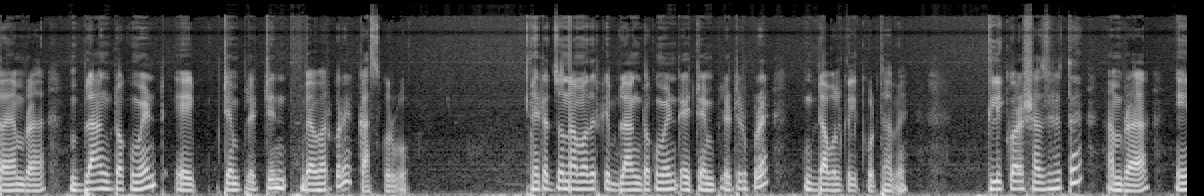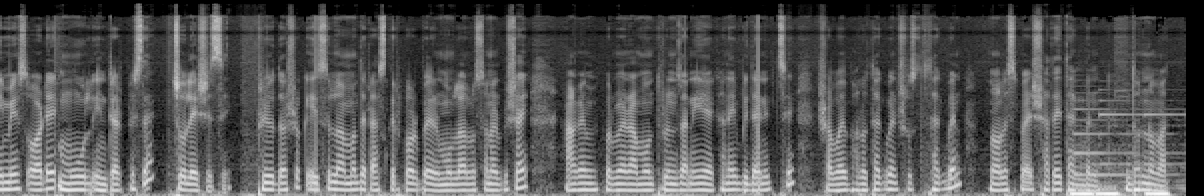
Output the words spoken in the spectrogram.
তাই আমরা ব্ল্যাঙ্ক ডকুমেন্ট এই টেমপ্লেটটি ব্যবহার করে কাজ করব। এটার জন্য আমাদেরকে ব্ল্যাঙ্ক ডকুমেন্ট এই টেমপ্লেটের উপরে ডাবল ক্লিক করতে হবে। ক্লিক করার সাথে সাথে আমরা এমএস ওয়ার্ডের মূল ইন্টারফেসে চলে এসেছি। প্রিয় দর্শক, এই ছিল আমাদের আজকের পর্বের মূল আলোচনার বিষয়। আগামী পর্বের আমন্ত্রণ জানিয়ে এখানেই বিদায় নিচ্ছি। সবাই ভালো থাকবেন, সুস্থ থাকবেন। নলেজ পায়ের সাথেই থাকবেন। ধন্যবাদ।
